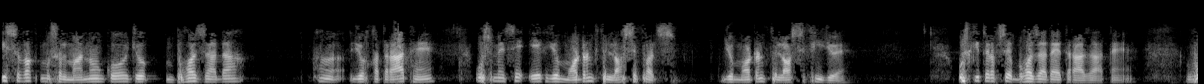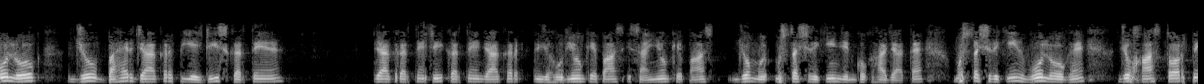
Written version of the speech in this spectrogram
اس وقت مسلمانوں کو جو بہت زیادہ ہاں، جو خطرات ہیں، اس میں سے ایک جو ماڈرن فلاسفرس جو ماڈرن فلاسفی جو ہے، اس کی طرف سے بہت زیادہ اعتراضات ہیں۔ وہ لوگ جو باہر جا کر پی ایچ ڈیز کرتے ہیں جا کرتے ہیں جی کرتے ہیں، جا کر یہودیوں کے پاس، عیسائیوں کے پاس، جو مستشرقین جن کو کہا جاتا ہے۔ مستشرقین وہ لوگ ہیں جو خاص طور پہ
